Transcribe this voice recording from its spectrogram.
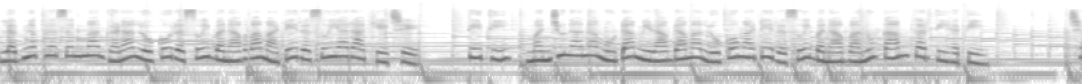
લગ્ન પ્રસંગમાં ઘણા લોકો રસોઈ બનાવવા માટે રસોઈયા રાખે છે. તેથી મંજુનાના મોટા મેળાવડામાં લોકો માટે રસોઈ બનાવવાનું કામ કરતી હતી. છ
